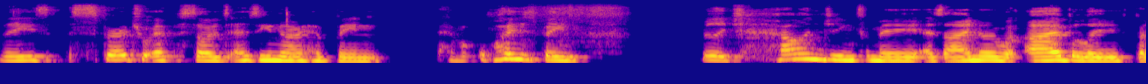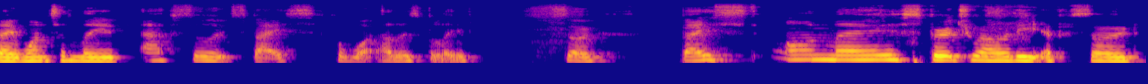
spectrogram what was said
these spiritual episodes, as you know, have been, have always been really challenging for me as I know what I believe, but I want to leave absolute space for what others believe. So based on my spirituality episode,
